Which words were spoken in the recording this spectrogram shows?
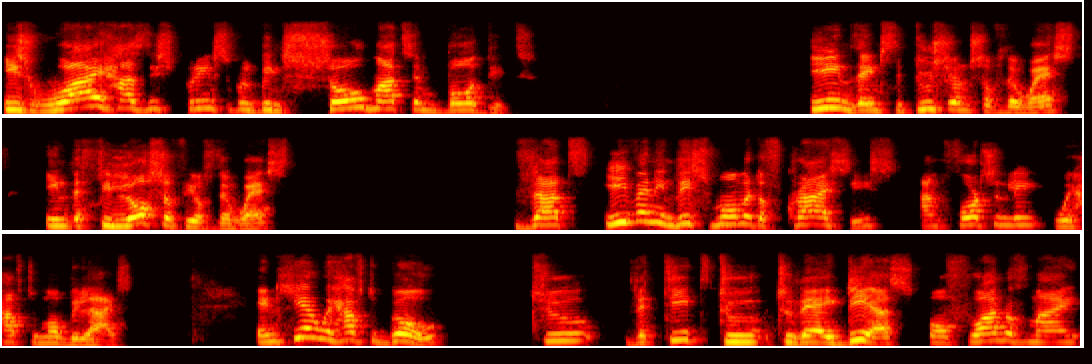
is why has this principle been so much embodied in the institutions of the West, in the philosophy of the West, that even in this moment of crisis, unfortunately, we have to mobilize. And here we have to go to the teeth, to, to the ideas of one of my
